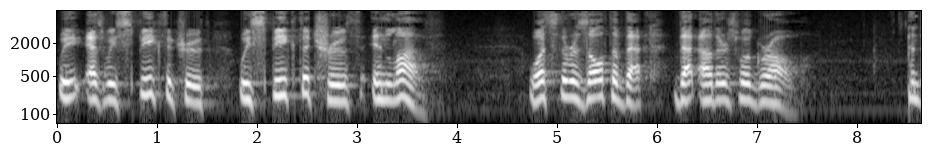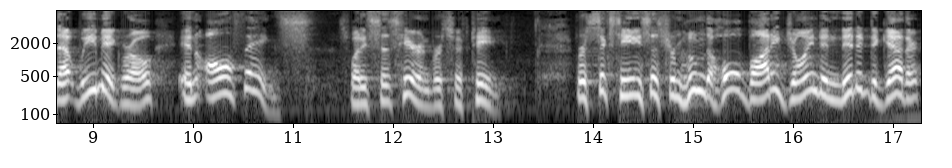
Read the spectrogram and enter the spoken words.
We, as we speak the truth, we speak the truth in love. What's the result of that? That others will grow. And that we may grow in all things. That's what he says here in verse 15. Verse 16, he says, from whom the whole body joined and knitted together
